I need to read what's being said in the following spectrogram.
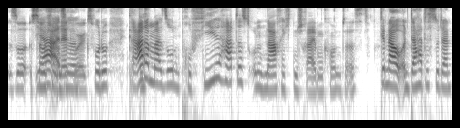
so Social Ja, also- Networks, wo du gerade mal so ein Profil hattest und Nachrichten schreiben konntest. Genau, und da hattest du dann,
